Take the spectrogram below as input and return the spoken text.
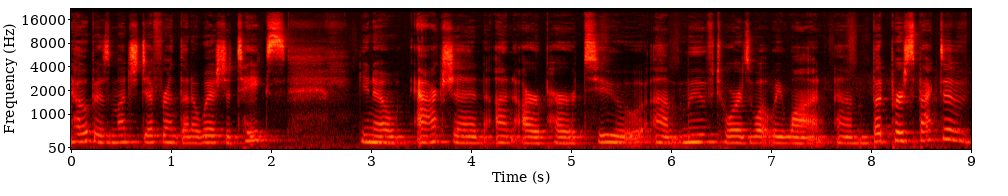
hope is much different than a wish. It takes you know, action on our part to um, move towards what we want. Um, but perspective,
